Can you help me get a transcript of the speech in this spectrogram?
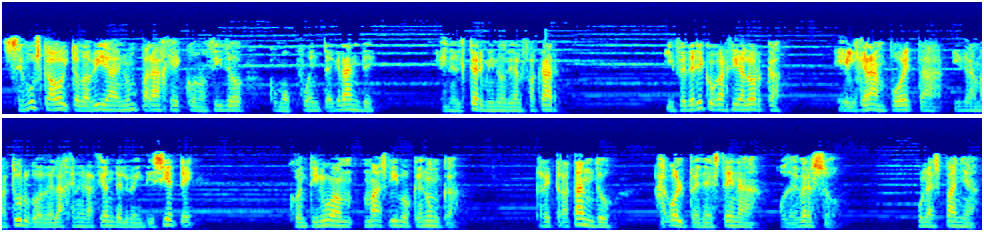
se busca hoy todavía en un paraje conocido como Fuente Grande, en el término de Alfacar, y Federico García Lorca, el gran poeta y dramaturgo de la generación del 27, continúa más vivo que nunca, retratando, a golpe de escena o de verso, una España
